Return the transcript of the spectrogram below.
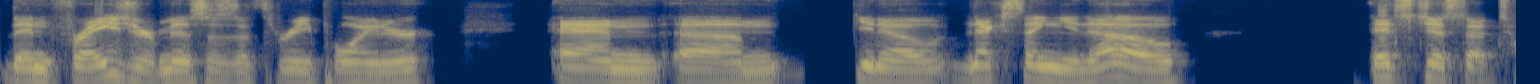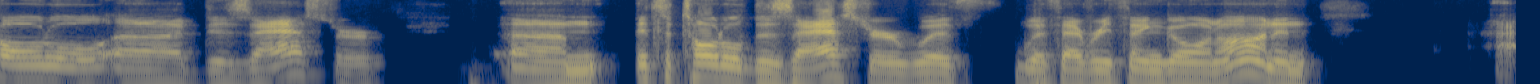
then frazier misses a three pointer and um, you know next thing you know it's just a total uh, disaster. Um, it's a total disaster with with everything going on, and I,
